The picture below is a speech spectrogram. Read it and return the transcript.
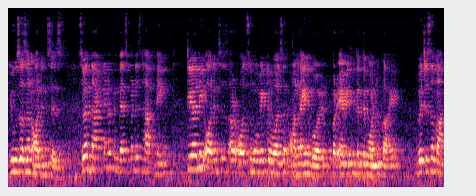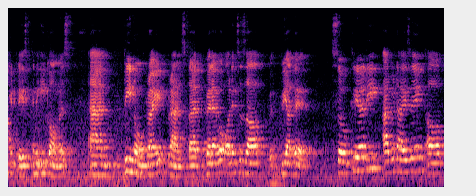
users and audiences. So when that kind of investment is happening, clearly audiences are also moving towards an online world for everything that they want to buy, which is a marketplace in e-commerce. And we know, right, brands, that wherever audiences are, we are there. So clearly advertising, uh,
